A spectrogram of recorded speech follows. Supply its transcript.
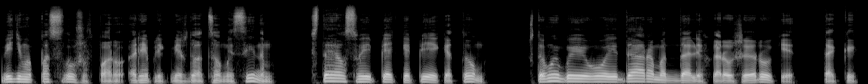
видимо, подслушав пару реплик между отцом и сыном, вставил свои пять копеек о том, что мы бы его и даром отдали в хорошие руки, так как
